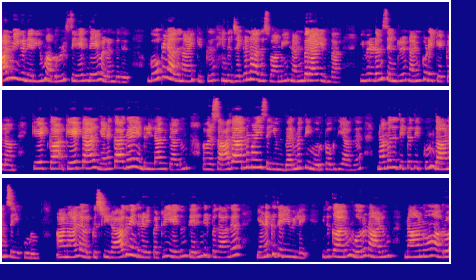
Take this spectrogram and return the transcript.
ஆன்மீக நெறியும் அவருள் சேர்ந்தே வளர்ந்தது. கோபிநாத நாயக்கிற்கு இந்த ஜெகநாத சுவாமி நண்பராய் இருந்தார். இவரிடம் சென்று நன்கொடை கேட்கலாம். கேட்கா கேட்டால் எனக்காக என்று இல்லாவிட்டாலும் அவர் சாதாரணமாய் செய்யும் தர்மத்தின் ஒரு பகுதியாக நமது திட்டத்திற்கும் தானம் செய்யக்கூடும். ஆனால் அவருக்கு ஸ்ரீ ராகவேந்திரரை பற்றி ஏதும் தெரிந்திருப்பதாக எனக்கு தெரியவில்லை. இதுகாரும் ஒரு நாளும் நானோ அவரோ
